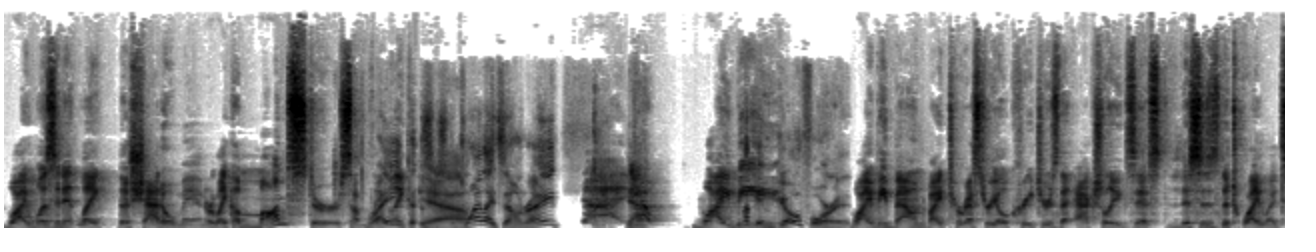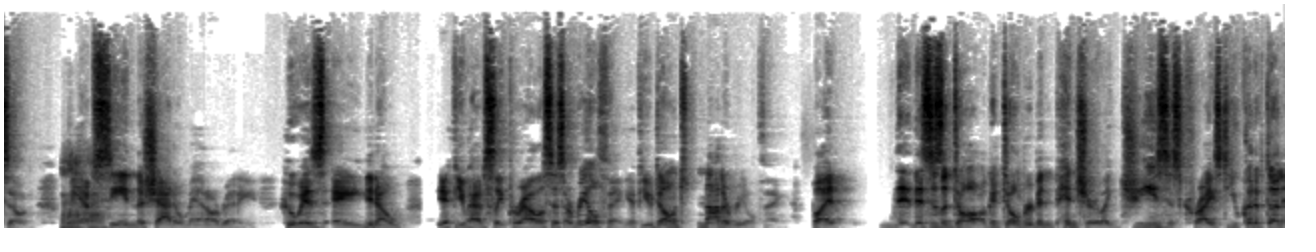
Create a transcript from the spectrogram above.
Why wasn't it like the Shadow Man or like a monster or something? Right? Like, 'Cause Yeah. it's the Twilight Zone, right? yeah. Yeah. Why Fucking be go for it. why be bound by terrestrial creatures that actually exist? This is the Twilight Zone. We have Mhm. seen the Shadow Man already, who is a, you know, if you have sleep paralysis, a real thing. If you don't, not a real thing. But th- this is a dog, a Doberman pinscher. Like, Jesus Christ, you could have done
